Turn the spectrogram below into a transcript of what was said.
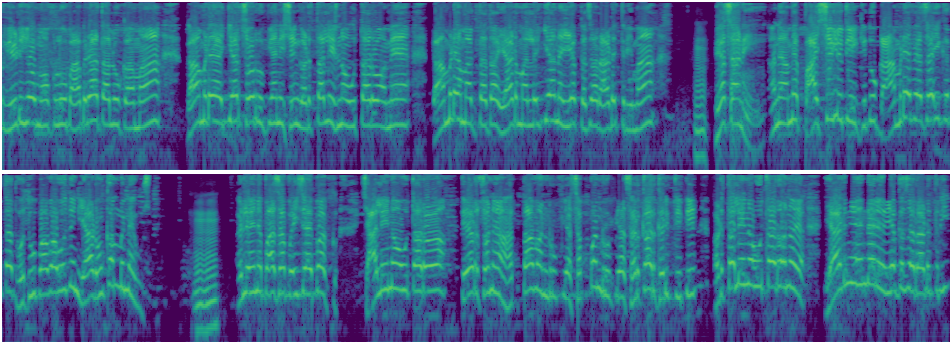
વીડિયો મોકલું બાબરા તાલુકામાં ગામડે અગિયારસો રૂપિયાની સિંગ અડતાલીસ નો ઉતારો અમે ગામડે માગતા હતા યાર્ડમાં લઈ ગયા ને એક હજાર આડત્રીસમાં. વેચાણી. અને અમે પાછી લીધી કીધું ગામડે વેચાઈ કરતા વધુ ભાવ આવવો જોઈએ ને યાર્ડ હું કામ બનાવ્યું છે. એટલે એને પાછા પૈસા આપ્યા ચાલી નો ઉતારો તેરસો ને સત્તાવન રૂપિયા છપ્પન રૂપિયા સરકાર ખરીદતી હતી. અડતાલીસ નો ઉતારો ને યાર્ડની અંદર એક હજાર આડત્રીસ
